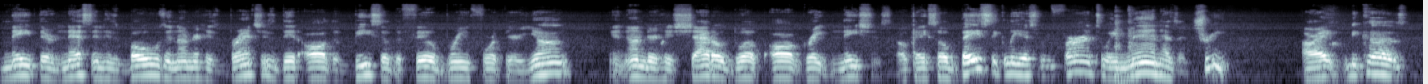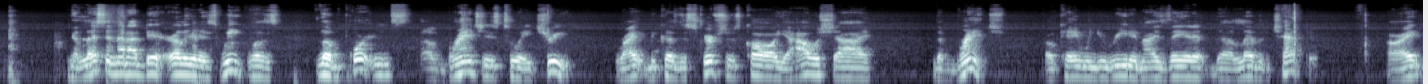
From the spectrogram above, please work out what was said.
made their nests in his boughs, and under his branches did all the beasts of the field bring forth their young, and under his shadow dwelt all great nations. Okay, so basically it's referring to a man as a tree. All right, because the lesson that I did earlier this week was the importance of branches to a tree, right? Because the scriptures call Yahweh Shai the branch. Okay, when you read in Isaiah the 11th chapter, all right,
